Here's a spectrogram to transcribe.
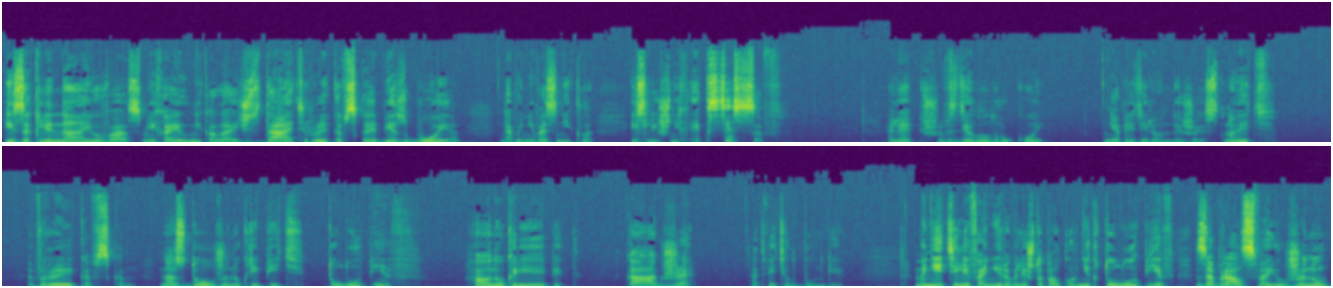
и заклинаю вас, Михаил Николаевич, сдать Рыковское без боя, дабы не возникло излишних эксцессов. Ляпишев сделал рукой неопределенный жест. Но ведь в Рыковском нас должен укрепить Тулупьев. Он укрепит. Как же, ответил Бунге. Мне телефонировали, что полковник Тулупьев забрал свою жену,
